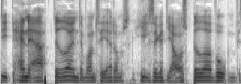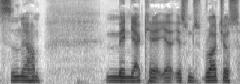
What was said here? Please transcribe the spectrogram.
det, han er bedre end Devontae Adams, helt sikkert. De har også bedre våben ved siden af ham. Men jeg, kan, jeg, jeg synes, Rodgers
